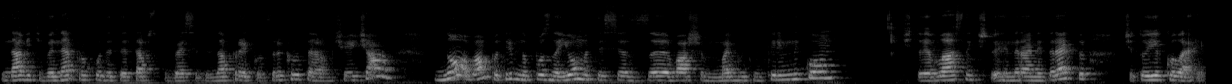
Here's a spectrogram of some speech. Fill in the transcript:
і навіть ви не проходите етап співбесіди, наприклад, з рекрутером чи HR, але вам потрібно познайомитися з вашим майбутнім керівником, чи то є власник, чи то є генеральний директор, чи то є колеги.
